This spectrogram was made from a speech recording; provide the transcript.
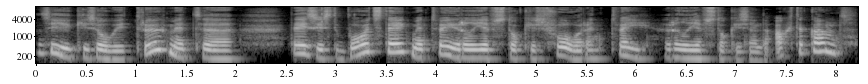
dan zie ik je zo weer terug met uh, deze is de boordsteek met twee reliefstokjes voor en twee reliefstokjes aan de achterkant.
